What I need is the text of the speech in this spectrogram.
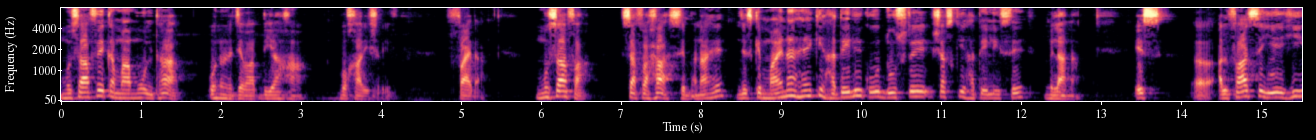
مسافے کا معمول تھا؟ انہوں نے جواب دیا ہاں بخاری شریف۔ فائدہ۔ مسافہ صفحہ سے بنا ہے، جس کے معنی ہے کہ ہتیلی کو دوسرے شخص کی ہتیلی سے ملانا۔ اس الفاظ سے یہی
